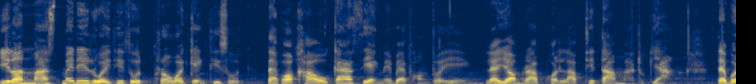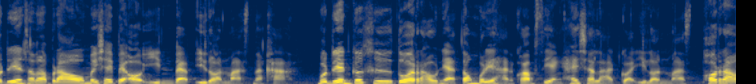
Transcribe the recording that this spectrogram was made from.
อีลอน มัสก์ไม่ได้รวยที่สุด เพราะว่าเก่งที่สุด แต่เพราะเขากล้าเสี่ยงในแบบของตัวเอง และยอมรับผลลัพธ์ที่ตามมาทุกอย่าง แต่บทเรียนสำหรับเราไม่ใช่ไปอออินแบบอีลอนมัสก์นะคะบทเรียนก็คือตัวเราเนี่ยต้องบริหารความเสี่ยงให้ฉลาดกว่าอีลอนมัสก์เพราะเรา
